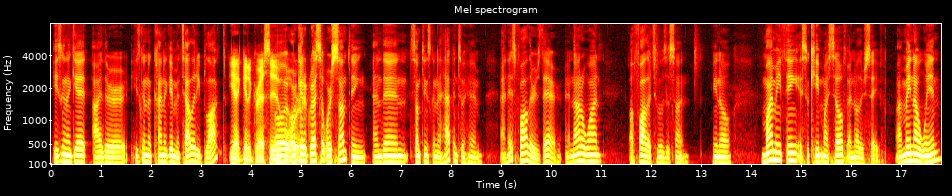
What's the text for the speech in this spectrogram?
he's gonna get either he's gonna kind of get mentality blocked, Yeah, get aggressive or, or, or get aggressive or something, and then something's gonna happen to him, and his father is there, and I don't want a father to lose a son. You know, my main thing is to keep myself and others safe. I may not win,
